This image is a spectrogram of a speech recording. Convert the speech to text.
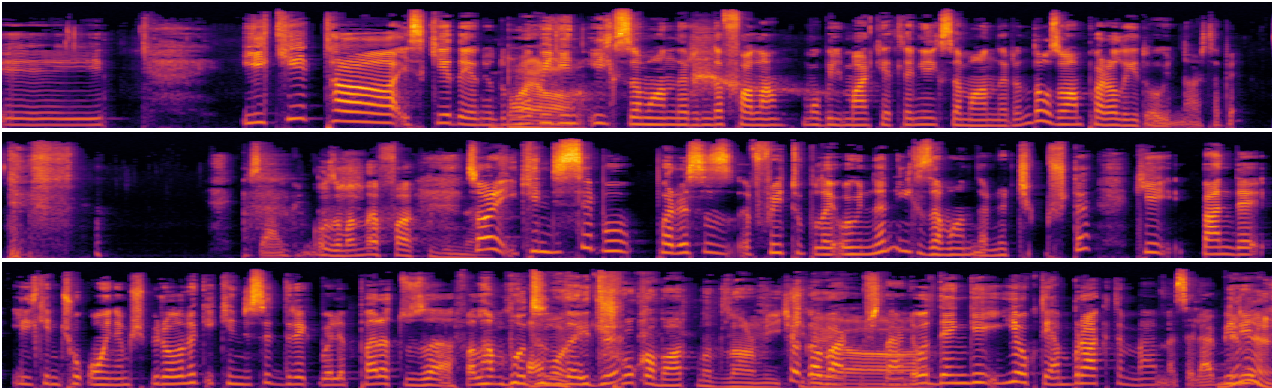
Ee, ilki ta eskiye dayanıyordu. Bayağı. Mobilin ilk zamanlarında falan. Mobil marketlerin ilk zamanlarında. O zaman paralıydı oyunlar tabi. Güzel günler. O zamanlar farklı günler. Sonra ikincisi bu parasız free to play oyunların ilk zamanlarına çıkmıştı ki ben de ilkini çok oynamış biri olarak ikincisi direkt böyle para tuzağı falan Ama modundaydı. çok abartmadılar mı ikide Çok ya? abartmışlardı. O denge yoktu yani bıraktım ben mesela. Değil Biri mi?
